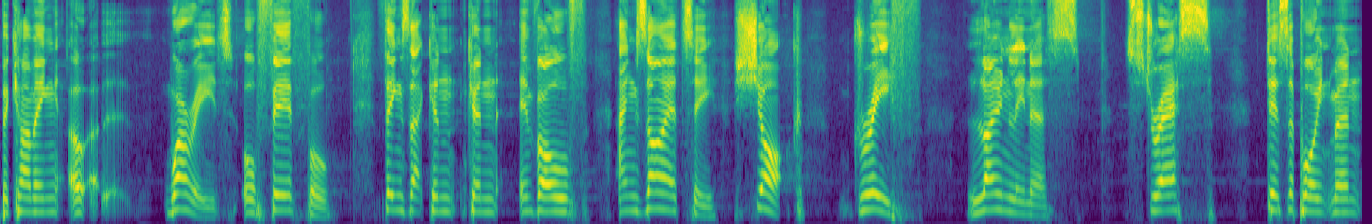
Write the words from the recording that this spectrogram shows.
becoming uh, worried or fearful, things that can, can involve anxiety, shock, grief, loneliness, stress, disappointment,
